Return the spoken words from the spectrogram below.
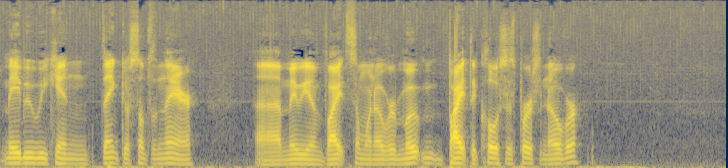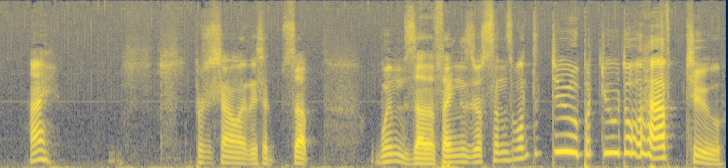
Maybe we can think of something there. Uh, maybe invite someone over. invite the closest person over. Hi. The person sounded like they said, Sup. Whims are the things your sons want to do, but you don't have to.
